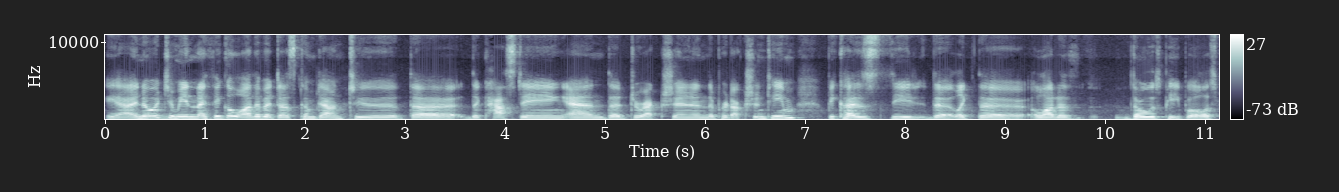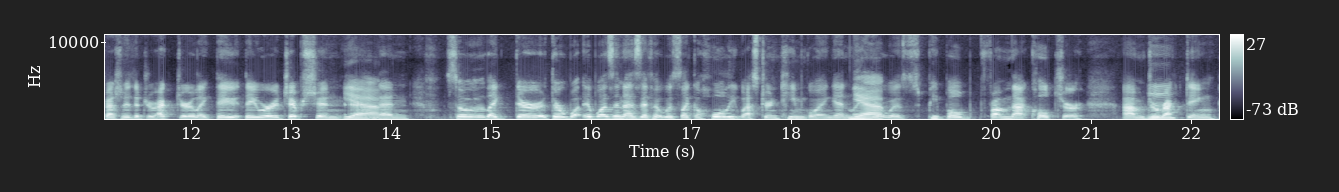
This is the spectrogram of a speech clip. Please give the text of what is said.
Yeah, I know what you mean, and I think a lot of it does come down to the the casting and the direction and the production team because the the like the a lot of those people, especially the director, like they they were Egyptian, Yeah. and then so like there there it wasn't as if it was like a wholly Western team going in, like Yeah. there was people from that culture um, directing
